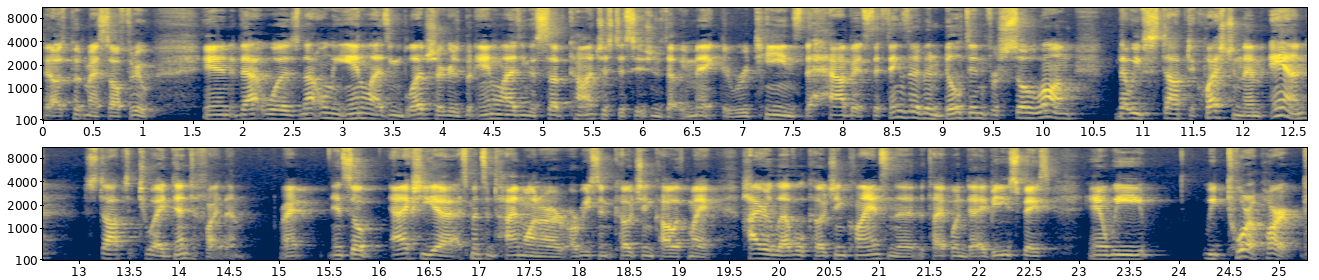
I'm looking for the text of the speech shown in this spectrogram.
that I was putting myself through. And that was not only analyzing blood sugars, but analyzing the subconscious decisions that we make, the routines, the habits, the things that have been built in for so long that we've stopped to question them and stopped to identify them, right? And so I actually uh, spent some time on our, our, recent coaching call with my higher level coaching clients in the, the type 1 diabetes space. And we we tore apart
